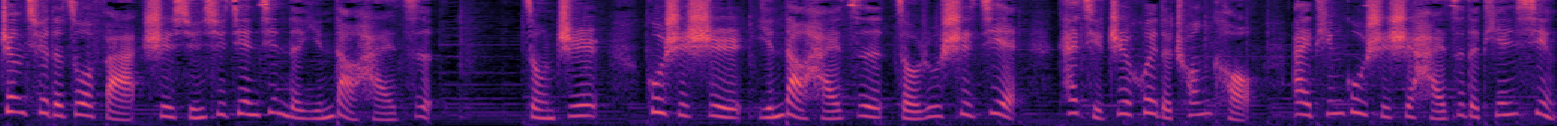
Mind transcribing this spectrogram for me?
正确的做法是循序渐进地引导孩子。总之，故事是引导孩子走入世界、开启智慧的窗口。爱听故事是孩子的天性，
